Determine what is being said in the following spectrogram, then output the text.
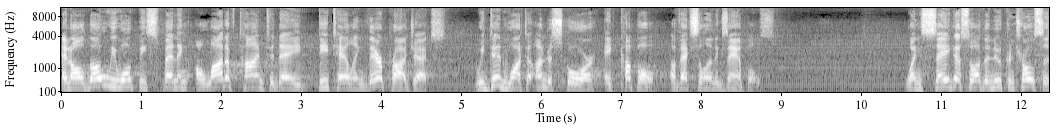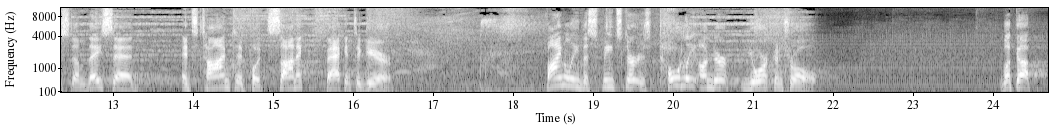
And although we won't be spending a lot of time today detailing their projects, we did want to underscore a couple of excellent examples. When Sega saw the new control system, they said, it's time to put Sonic back into gear. Finally, the Speedster is totally under your control. Look up,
